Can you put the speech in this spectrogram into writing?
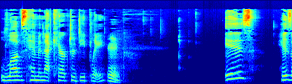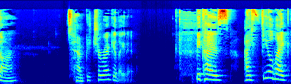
loves him and that character deeply. Mm. Is his arm temperature regulated? Because I feel like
